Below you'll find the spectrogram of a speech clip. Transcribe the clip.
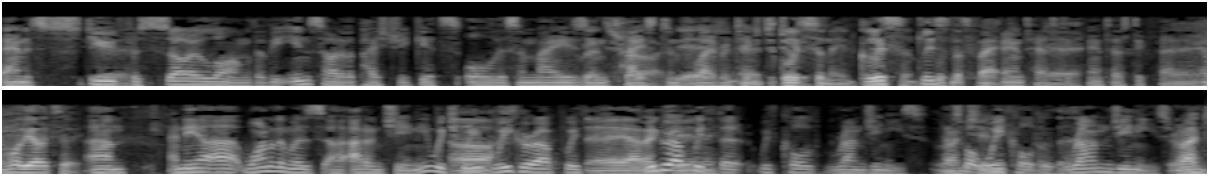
And it's stewed Yeah. for so long that the inside of the pastry gets all this amazing That's taste right, and flavour and texture. it's to glistening, glisten, Glistens with the fat. Fantastic, Yeah. fantastic fat. Yeah. And what are the other two? Um, and the, uh, one of them was uh, arancini, which Oh, we, we grew up with. yeah, we grew up with the with called ranginis. That's what we called them, ranginis, right?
